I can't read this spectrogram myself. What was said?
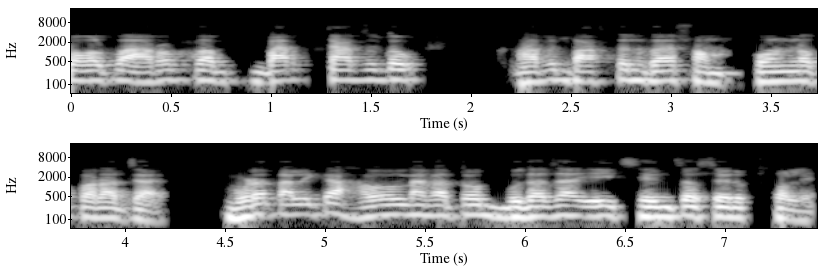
প্রকল্প আরও কার্যত ভাবে বাস্তবায়ন করা সম্পন্ন করা যায়। ভোটার তালিকা হাল নাগাদ বোঝা যায় এই সেন্সাসের ফলে।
